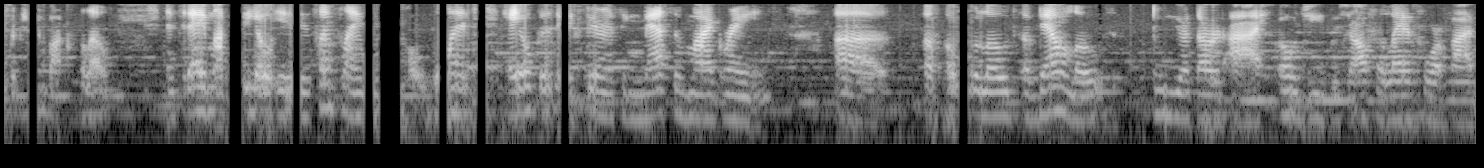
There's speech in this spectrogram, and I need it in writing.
description box below. And today, my video is Twin Flame 1. Heyoka is experiencing massive migraines uh, of overloads of downloads through your third eye. Oh Jesus, y'all, for the last four or five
